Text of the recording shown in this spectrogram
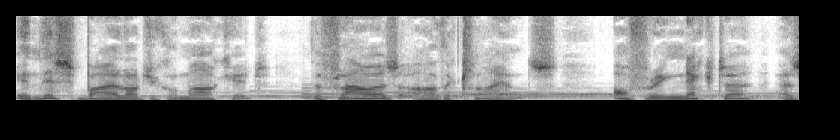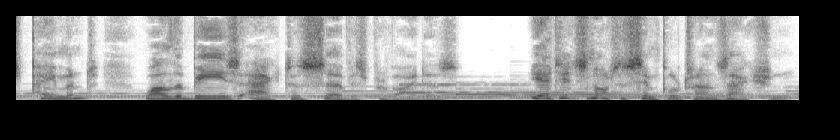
In this biological market, the flowers are the clients, offering nectar as payment while the bees act as service providers. Yet it's not a simple transaction.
